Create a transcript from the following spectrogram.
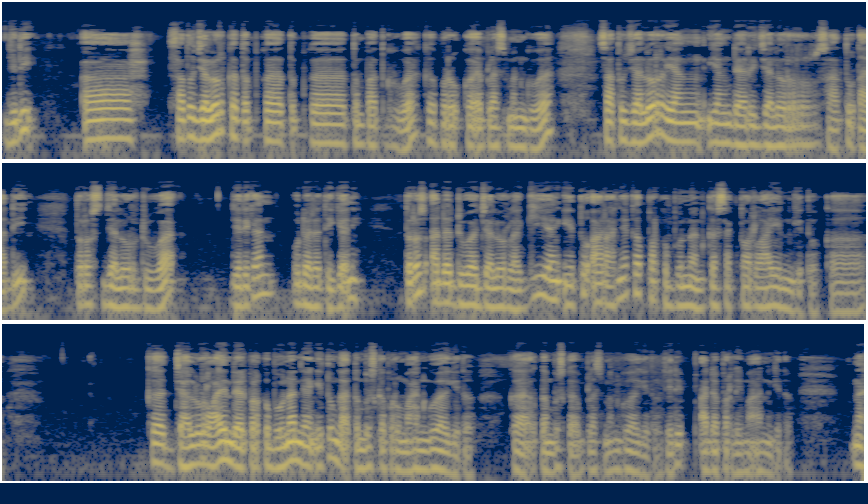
Jadi uh, satu jalur ke te ke, te ke tempat gua ke ke emplacement gua. Satu jalur yang yang dari jalur satu tadi terus jalur dua. Jadi kan udah ada tiga nih. Terus ada dua jalur lagi yang itu arahnya ke perkebunan ke sektor lain gitu ke ke jalur lain dari perkebunan yang itu nggak tembus ke perumahan gua gitu ke tembus ke emplacement gua gitu. Jadi ada perlimaan gitu. Nah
